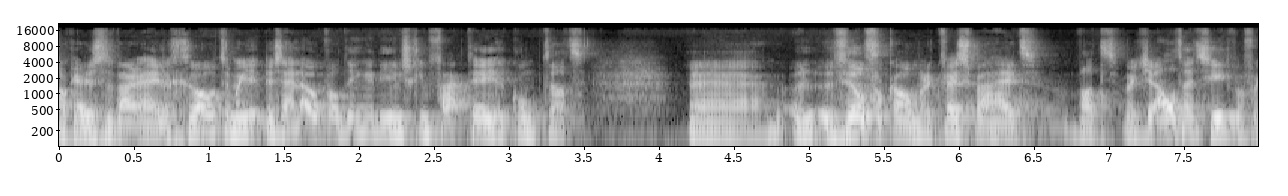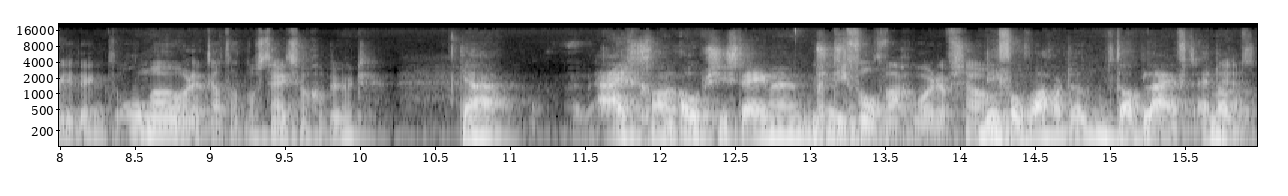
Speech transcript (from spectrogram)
oké, dus dat waren hele grote, maar er zijn ook wel dingen die je misschien vaak tegenkomt dat eh, een, een veel voorkomende kwetsbaarheid, wat, wat je altijd ziet, waarvan je denkt onmogelijk dat dat nog steeds zo gebeurt. Ja, eigenlijk gewoon open systemen. Met default wachtwoorden of zo. default wachtwoord, dat, dat blijft. En dat,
